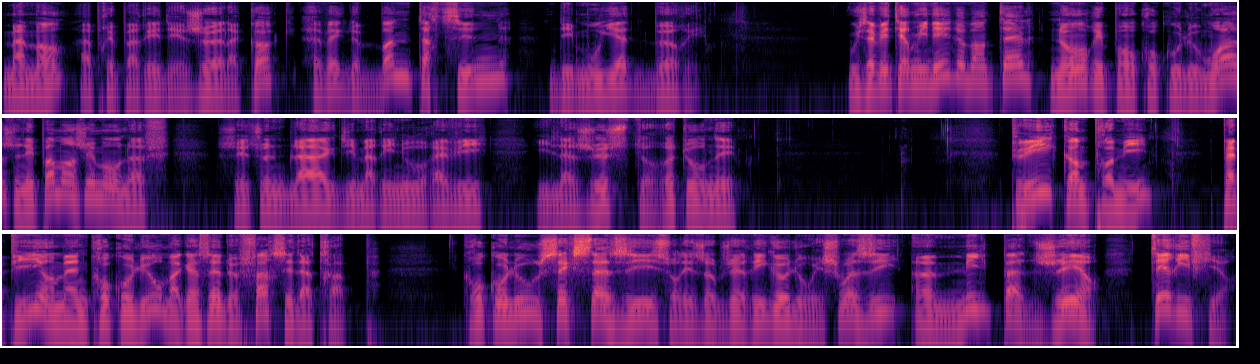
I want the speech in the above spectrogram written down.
Maman a préparé des œufs à la coque avec de bonnes tartines, des mouillettes beurrées. Vous avez terminé? demande-t-elle. Non, répond Crocoulou. Moi, je n'ai pas mangé mon œuf. C'est une blague, dit Marinou, ravi. Il l'a juste retourné. Puis, comme promis, Papy emmène Crocolou au magasin de farce et d'attrape. Crocolou s'extasie sur les objets rigolos et choisit un mille pattes géant, terrifiant.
